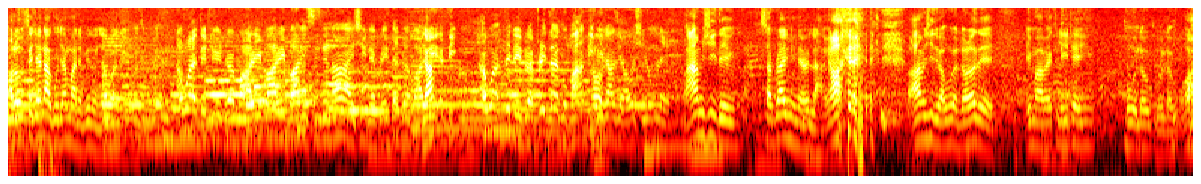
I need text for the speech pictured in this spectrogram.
အားလုံးစိတ်ချမ်းသာကိုချမ်းသာနဲ့ပြည့်စုံကြပါစေအဝတ်အသစ်တွေအတွက်ဘာတွေဘာတွေဘာတွေစီစဉ်ထားတာရှိတယ်ပြည်သက်အတွက်ဘာတွေအတိအ ဝတ်အသစ်တွေအတွက်ပြည်သက်ကိုဘာအတိပေးထားစရာရှိအောင်လဲဘာမှမရှိသေးဘူး surprise အနေနဲ့ပဲလာရောဘာမှမရှိသေးဘူးအခုလောလောဆယ်အိမ်မှာပဲကလေးထိန်ဖို့အလုပ်ကိုလုပ်ပါ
